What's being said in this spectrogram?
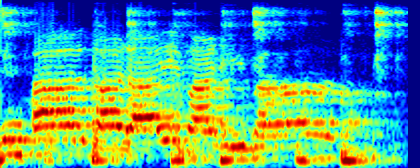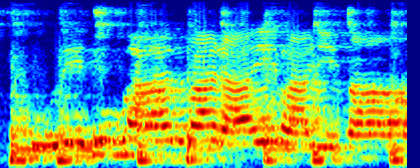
দুহাত দুহাত বাড়ায় বাড়িবার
